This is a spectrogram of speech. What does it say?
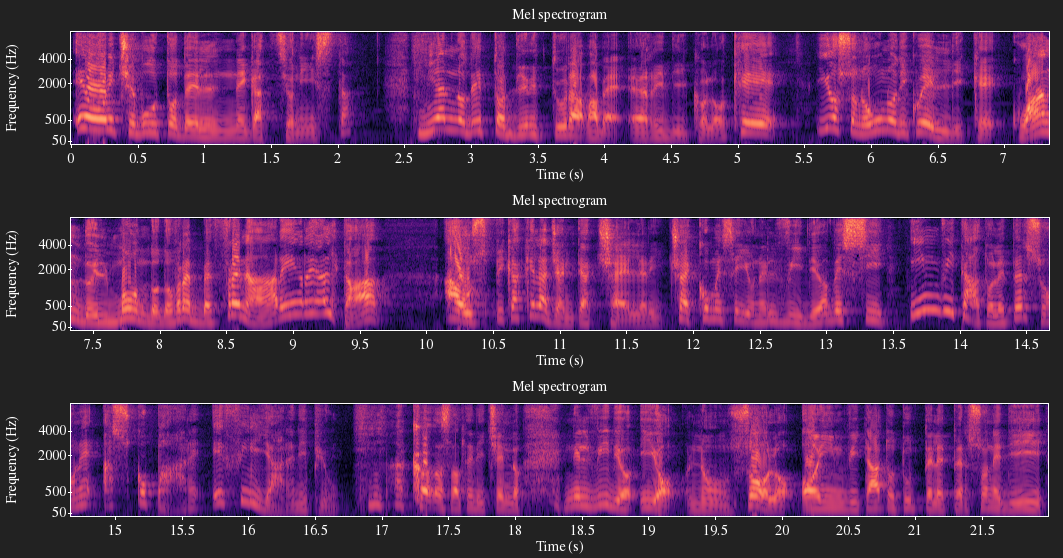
E ho ricevuto del negazionista. Mi hanno detto addirittura, vabbè, ridicolo, che io sono uno di quelli che quando il mondo dovrebbe frenare in realtà auspica che la gente acceleri, cioè come se io nel video avessi invitato le persone a scopare e figliare di più. Ma cosa state dicendo? Nel video io non solo ho invitato tutte le persone di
